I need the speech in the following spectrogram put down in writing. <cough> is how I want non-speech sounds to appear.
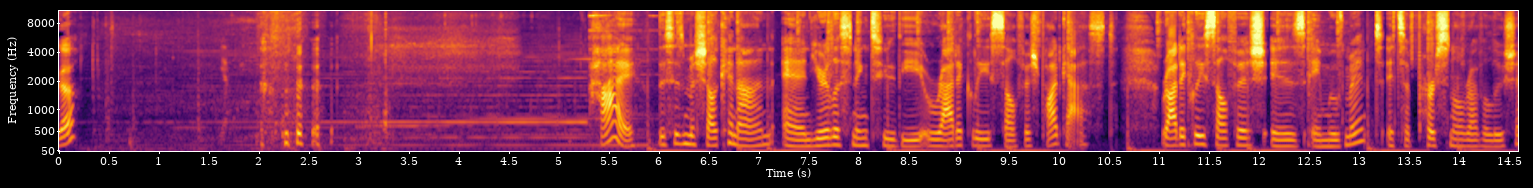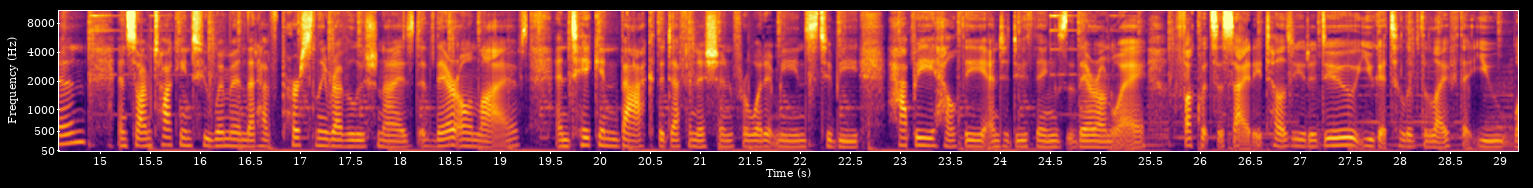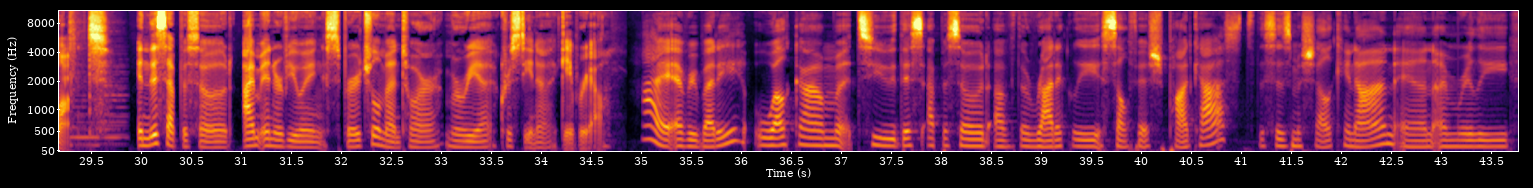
Go? Yeah. <laughs> Hi, this is Michelle Kanan, and you're listening to the Radically Selfish podcast. Radically Selfish is a movement, it's a personal revolution. And so I'm talking to women that have personally revolutionized their own lives and taken back the definition for what it means to be happy, healthy, and to do things their own way. Fuck what society tells you to do, you get to live the life that you want. In this episode, I'm interviewing spiritual mentor Maria Christina Gabriel. Hi, everybody. Welcome to this episode of the Radically Selfish podcast. This is Michelle Kanan, and I'm really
